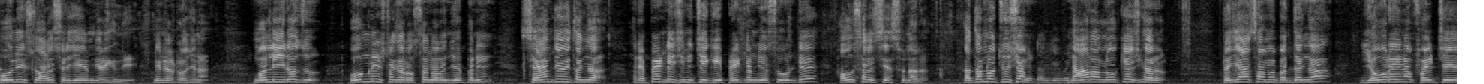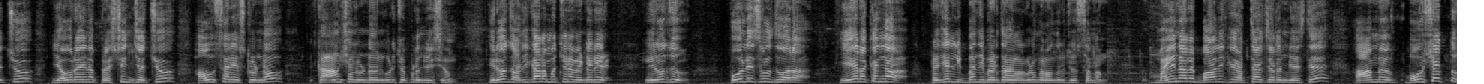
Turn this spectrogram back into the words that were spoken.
పోలీసులు అరెస్ట్ చేయడం జరిగింది నిన్న రోజున. మళ్ళీ ఈరోజు హోమ్ మినిస్టర్ గారు వస్తున్నారని చెప్పని శాంతియుతంగా రిప్రజెంటేషన్ ఇచ్చేకి ప్రయత్నం చేస్తూ ఉంటే హౌస్ అరెస్ట్ చేస్తున్నారు. గతంలో చూసాం నారా లోకేష్ గారు ప్రజాస్వామ్యబద్ధంగా ఎవరైనా ఫైట్ చేయొచ్చు ఎవరైనా ప్రశ్నించవచ్చు హౌస్ అరెస్ట్లు ఉండవు ఆంక్షలు ఉండవు అని కూడా చెప్పడం చూసినాం ఈరోజు అధికారం వచ్చిన వెంటనే ఈరోజు పోలీసుల ద్వారా ఏ రకంగా ప్రజల్ని ఇబ్బంది పెడతానని కూడా మనం అందరూ చూస్తున్నాం. మైనర్ బాలిక అత్యాచారం చేస్తే ఆమె భవిష్యత్తు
